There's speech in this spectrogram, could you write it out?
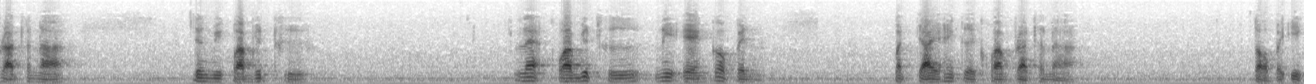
ปรารถนา จึงมีความยึดถือ และความยึดถือนี่เองก็เป็นปัจจัยให้เกิดความปรารถนา ต่อไปอีก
